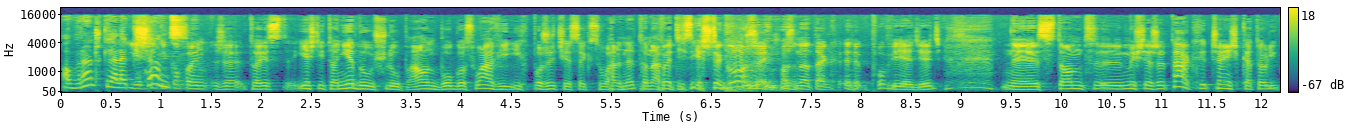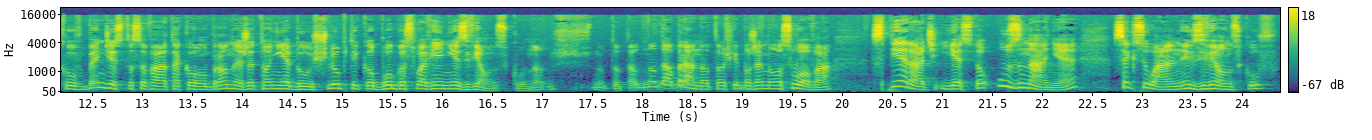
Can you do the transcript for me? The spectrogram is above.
obrączki, ale jeśli ksiądz... tylko powiem, że to jest, jeśli to nie był ślub, a on błogosławi ich pożycie seksualne, to nawet jest jeszcze gorzej, można tak e, powiedzieć. E, stąd e, myślę, że tak, część katolików będzie stosowała taką obronę, że to nie był ślub, tylko błogosławienie związku. No, no, to, to, no dobra, no to się możemy o słowa spierać. Jest to uznanie seksualnych związków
